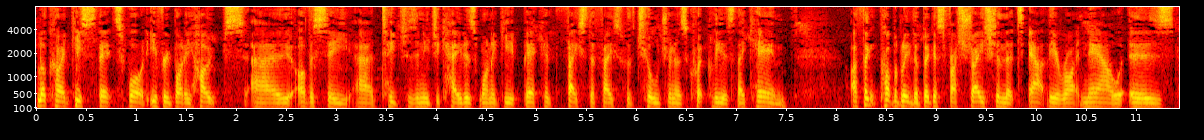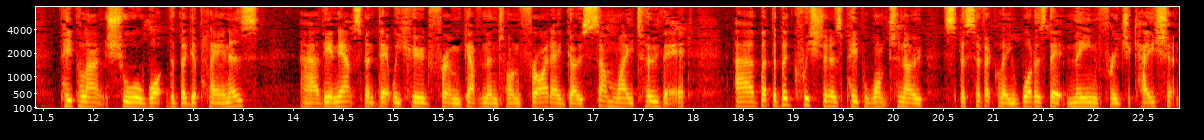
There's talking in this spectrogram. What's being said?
Look, I guess that's what everybody hopes. Uh, obviously, uh, teachers and educators want to get back face to face with children as quickly as they can. I think probably the biggest frustration that's out there right now is people aren't sure what the bigger plan is. Uh, the announcement that we heard from government on Friday goes some way to that. Uh, but the big question is people want to know specifically what does that mean for education?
